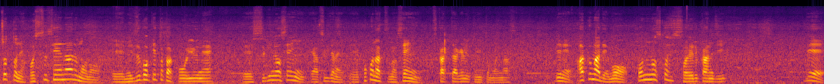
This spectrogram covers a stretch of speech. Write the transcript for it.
ちょっとね保湿性のあるもの、えー、水苔とかこういうね、えー、杉の繊維いや杉じゃない、えココナッツの繊維使ってあげるといいと思います。でねあくまでもほんの少し添える感じ。で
